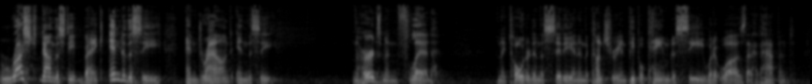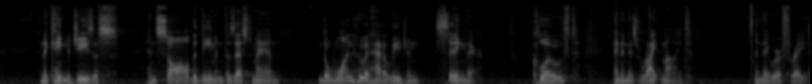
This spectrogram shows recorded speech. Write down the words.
rushed down the steep bank into the sea and drowned in the sea. And the herdsmen fled, and they told it in the city and in the country, and people came to see what it was that had happened. And they came to Jesus and saw the demon possessed man, the one who had had a legion sitting there, clothed and in his right mind. And they were afraid.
